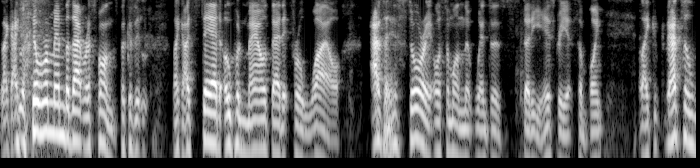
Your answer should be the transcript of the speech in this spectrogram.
like, I still remember that response because it, like, I stared open mouthed at it for a while. As a historian or someone that went to study history at some point, like that's a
